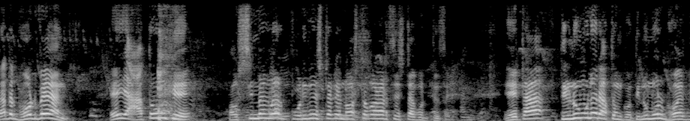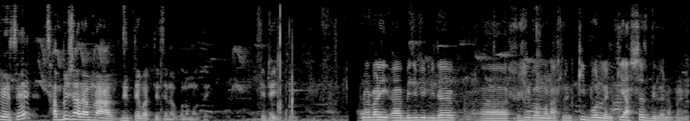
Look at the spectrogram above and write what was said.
তাদের ভোট ব্যাংক এই আতঙ্কে পশ্চিমবাংলার পরিবেশটাকে নষ্ট করার চেষ্টা করতেছে। এটা তৃণমূলের আতঙ্ক, তৃণমূল ভয় পেয়েছে, ছাব্বিশ আর আমরা জিততে পারতেছি না কোনো মতে। এটাই। আপনার বাড়ি বিজেপি বিধায়ক সুশীল বর্মন আসলেন। কি বললেন? কি আশ্বাস দিলেন আপনাকে?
